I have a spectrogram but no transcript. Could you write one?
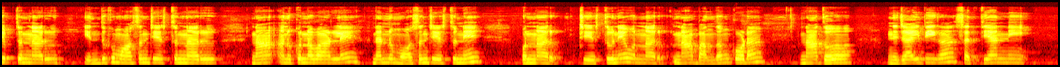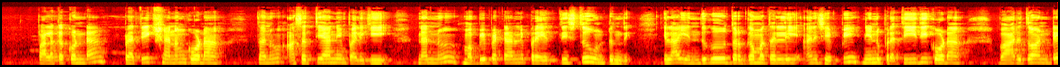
చెప్తున్నారు? ఎందుకు మోసం చేస్తున్నారు? నా అనుకున్న వాళ్ళే నన్ను మోసం చేస్తూనే ఉన్నారు. చేస్తూనే ఉన్నారు. నా బంధం కూడా నాతో నిజాయితీగా సత్యాన్ని పలకకుండా ప్రతి క్షణం కూడా తను అసత్యాన్ని పలికి నన్ను మభ్యపెట్టాలని ప్రయత్నిస్తూ ఉంటుంది. ఇలా ఎందుకు దుర్గమ్మ తల్లి అని చెప్పి నేను ప్రతీదీ కూడా వారితో అంటే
